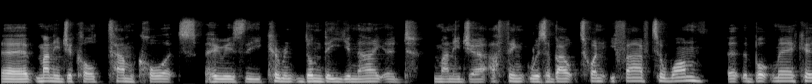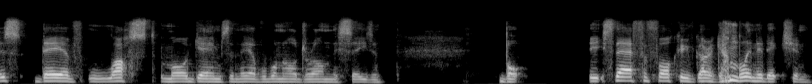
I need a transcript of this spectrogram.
Uh, manager called Tam Courts, who is the current Dundee United manager, I think was about 25 to 1 at the bookmakers. They have lost more games than they have won or drawn this season. But it's there for folk who've got a gambling addiction.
